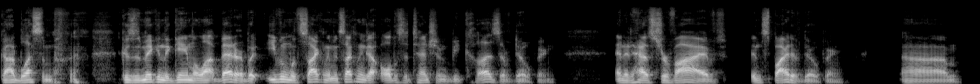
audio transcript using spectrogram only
God bless him because it's making the game a lot better. But even with cycling, I mean, cycling got all this attention because of doping, and it has survived in spite of doping. Um,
